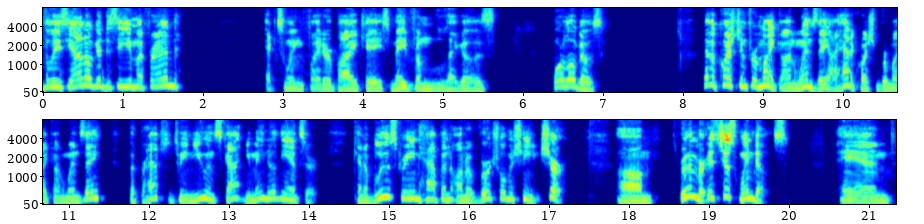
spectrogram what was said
Feliciano, good to see you, my friend. X Wing fighter pie case made from Legos or logos. I have a question for Mike on Wednesday. I had a question for Mike on Wednesday but perhaps between you and Scott, you may know the answer. Can a blue screen happen on a virtual machine? Sure. Um, remember, it's just Windows. And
